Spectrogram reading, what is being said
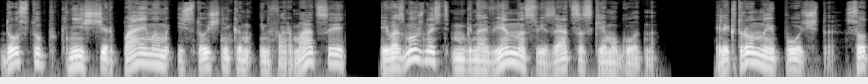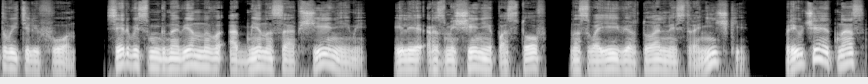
доступ к неисчерпаемым источникам информации и возможность мгновенно связаться с кем угодно. Электронная почта, сотовый телефон, сервис мгновенного обмена сообщениями или размещения постов на своей виртуальной страничке приучают нас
